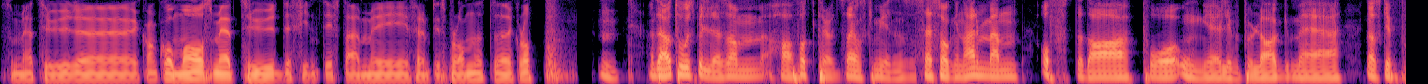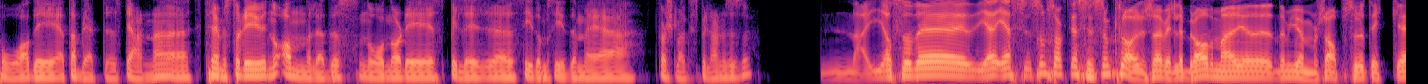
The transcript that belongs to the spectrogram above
som jeg tror eh, kan komme, og som jeg tror definitivt er med i fremtidsplanene til Klopp. Mm. Det er jo to spillere som har fått prøvd seg ganske mye denne sesongen, her, men ofte da på unge Liverpool-lag med ganske få av de etablerte stjernene. Fremstår de noe annerledes nå når de spiller eh, side om side med førstelagsspillerne, syns du? Nei, altså det jeg, jeg, Som sagt, jeg syns de klarer seg veldig bra. De, er, de, gjemmer seg absolutt ikke.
